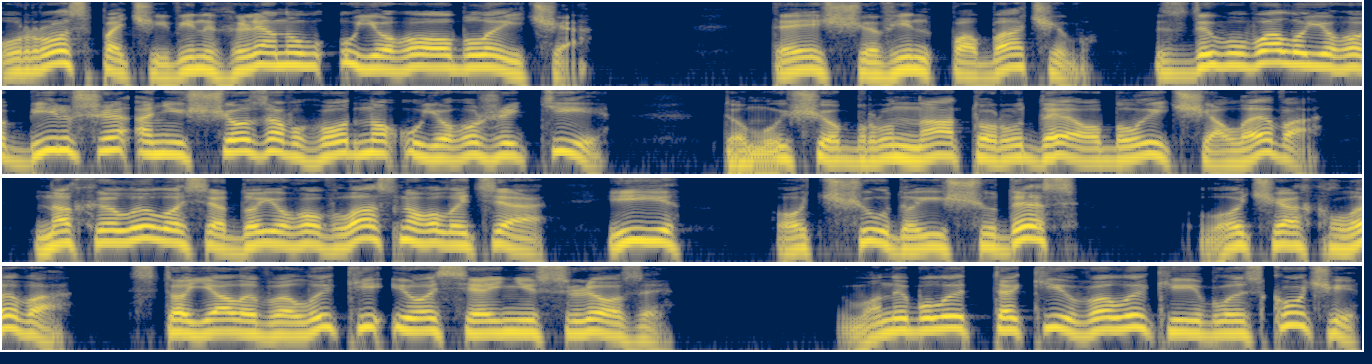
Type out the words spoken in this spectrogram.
у розпачі він глянув у його обличчя. Те, що він побачив, здивувало його більше, аніж що завгодно у його житті, тому що брунато руде обличчя лева нахилилося до його власного лиця і, о чудо і чудес, в очах лева стояли великі і осяйні сльози. Вони були такі великі і блискучі,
